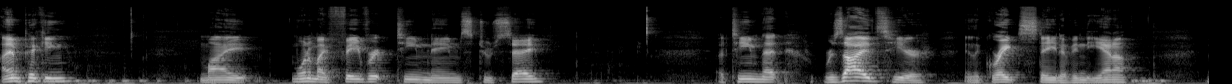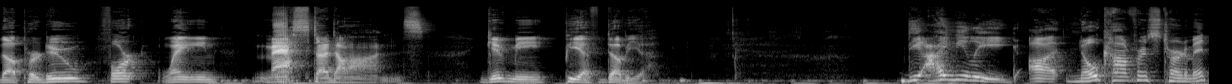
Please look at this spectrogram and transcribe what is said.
I am picking my one of my favorite team names to say. A team that resides here in the great state of Indiana, the Purdue Fort Wayne Mastodons. Give me PFW. The Ivy League, uh, no conference tournament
